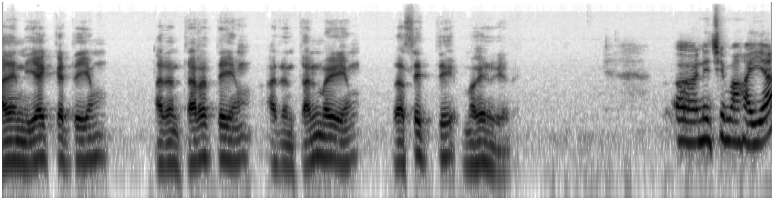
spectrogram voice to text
அதன் இயக்கத்தையும் அதன் தரத்தையும் அதன் தன்மையையும் ரசித்து மகிழ்கிறேன். நிச்சயமாக ஐயா.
